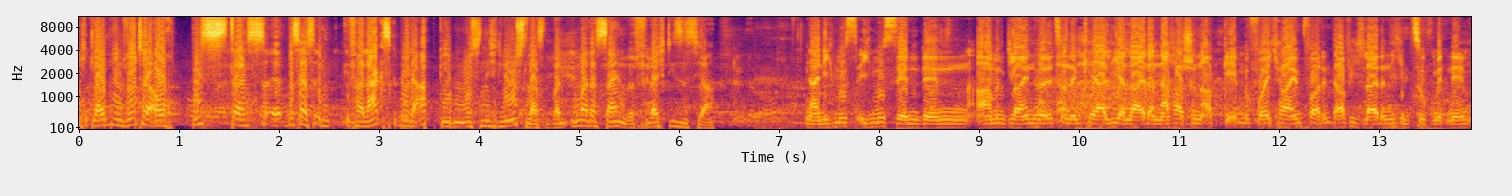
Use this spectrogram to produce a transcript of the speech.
Ich glaube, den wird er auch, bis, das, äh, bis er es im Verlagsgebäude abgeben muss, nicht loslassen, wann immer das sein wird. Vielleicht dieses Jahr. Nein, ich muss, ich muss den, den armen kleinen hölzernen Kerl hier leider nachher schon abgeben, bevor ich heimfahre. Den darf ich leider nicht im Zug mitnehmen.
